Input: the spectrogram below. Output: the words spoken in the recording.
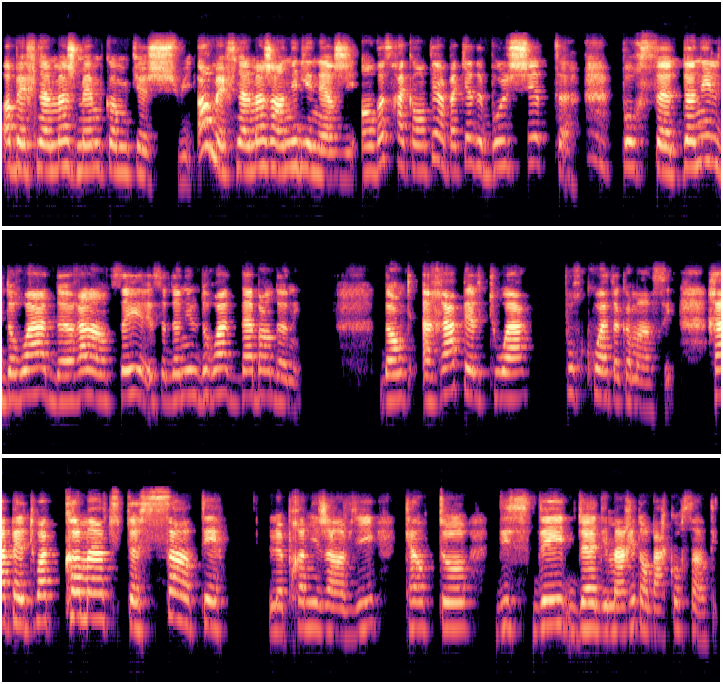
Ah, ben finalement, je m'aime comme que je suis. Ah, ben finalement, j'en ai de l'énergie. On va se raconter un paquet de bullshit pour se donner le droit de ralentir et se donner le droit d'abandonner. Donc, rappelle-toi pourquoi tu as commencé. Rappelle-toi comment tu te sentais le 1er janvier quand tu as décidé de démarrer ton parcours santé.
